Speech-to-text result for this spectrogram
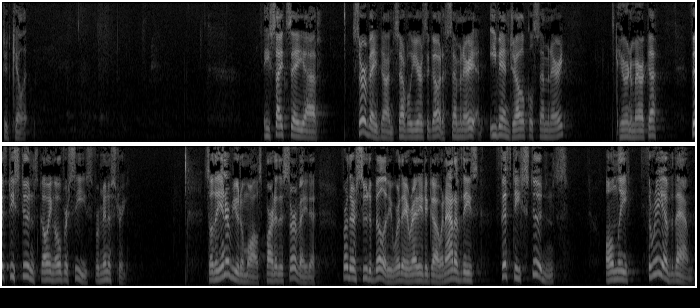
Should kill it. He cites a uh, survey done several years ago at a seminary, an evangelical seminary here in America. 50 students going overseas for ministry. So they interviewed them all as part of the survey to, for their suitability. Were they ready to go? And out of these 50 students, only three of them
